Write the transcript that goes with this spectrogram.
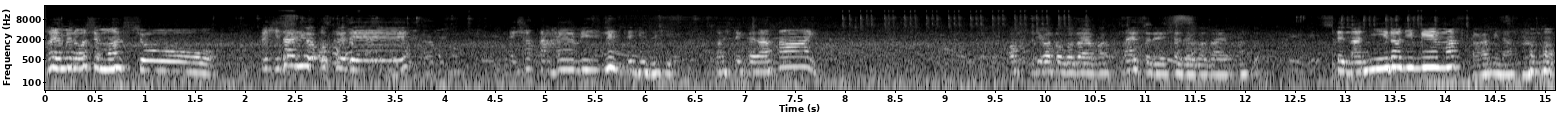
早めに押しましょう。はい左奥です。はいシャッター早めにねぜひぜひ。押してください。あありがとうございます。ナイス連射でございます。で何色に見えますか？皆様。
